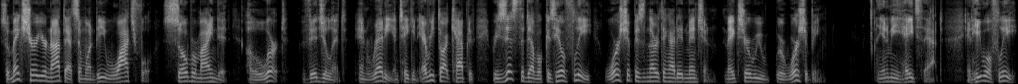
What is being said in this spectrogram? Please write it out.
So make sure you're not that someone. Be watchful, sober minded, alert, vigilant, and ready, and taking every thought captive. Resist the devil because he'll flee. Worship is another thing I didn't mention. Make sure we, we're worshiping. The enemy hates that and he will flee.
